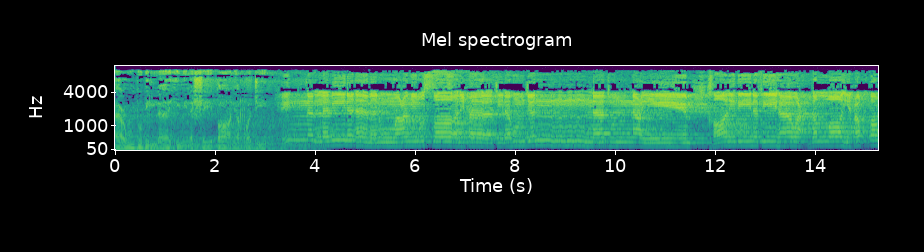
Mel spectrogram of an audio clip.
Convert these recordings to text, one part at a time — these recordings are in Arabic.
أعوذ بالله من الشيطان الرجيم. إن الذين آمنوا وعملوا الصالحات لهم جنات النعيم خالدين فيها وعد الله حقا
